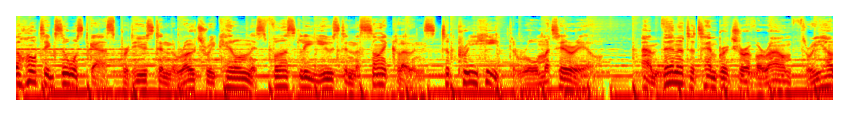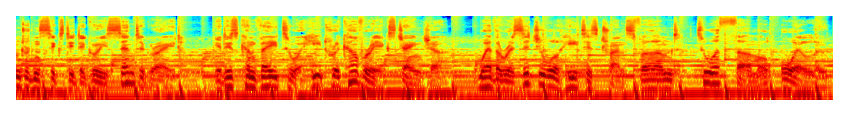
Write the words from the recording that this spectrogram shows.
The hot exhaust gas produced in the rotary kiln is firstly used in the cyclones to preheat the raw material. And then at a temperature of around 360 degrees centigrade, it is conveyed to a heat recovery exchanger, where the residual heat is transformed to a thermal oil loop.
